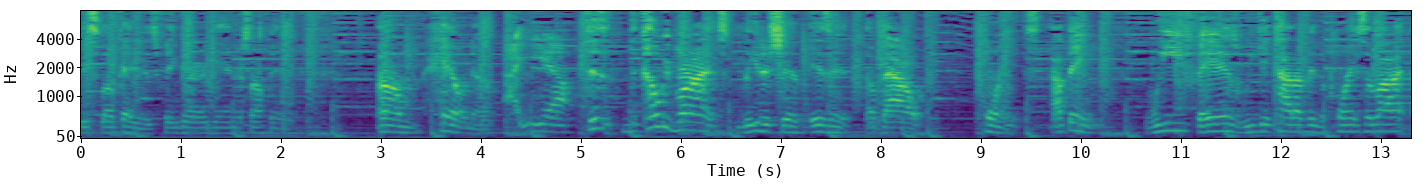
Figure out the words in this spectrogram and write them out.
dislocated his finger again or something? Um, hell no. Uh, yeah. This, the Kobe Bryant's leadership isn't about points. I think we fans we get caught up in the points a lot,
